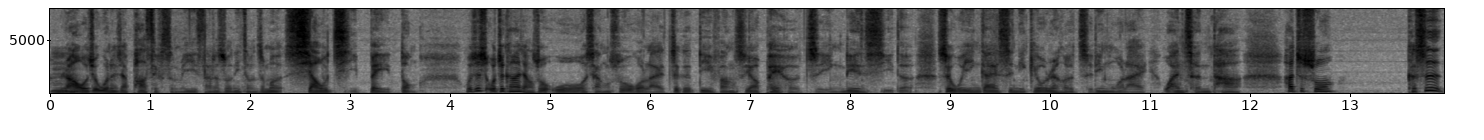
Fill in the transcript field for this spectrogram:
嗯然后我就问了一下 passive 什么意思，他就说你怎么这么消极被动？我就我就跟他讲说，我想说我来这个地方是要配合指引练习的，所以我应该是你给我任何指令，我来完成它。他就说，可是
